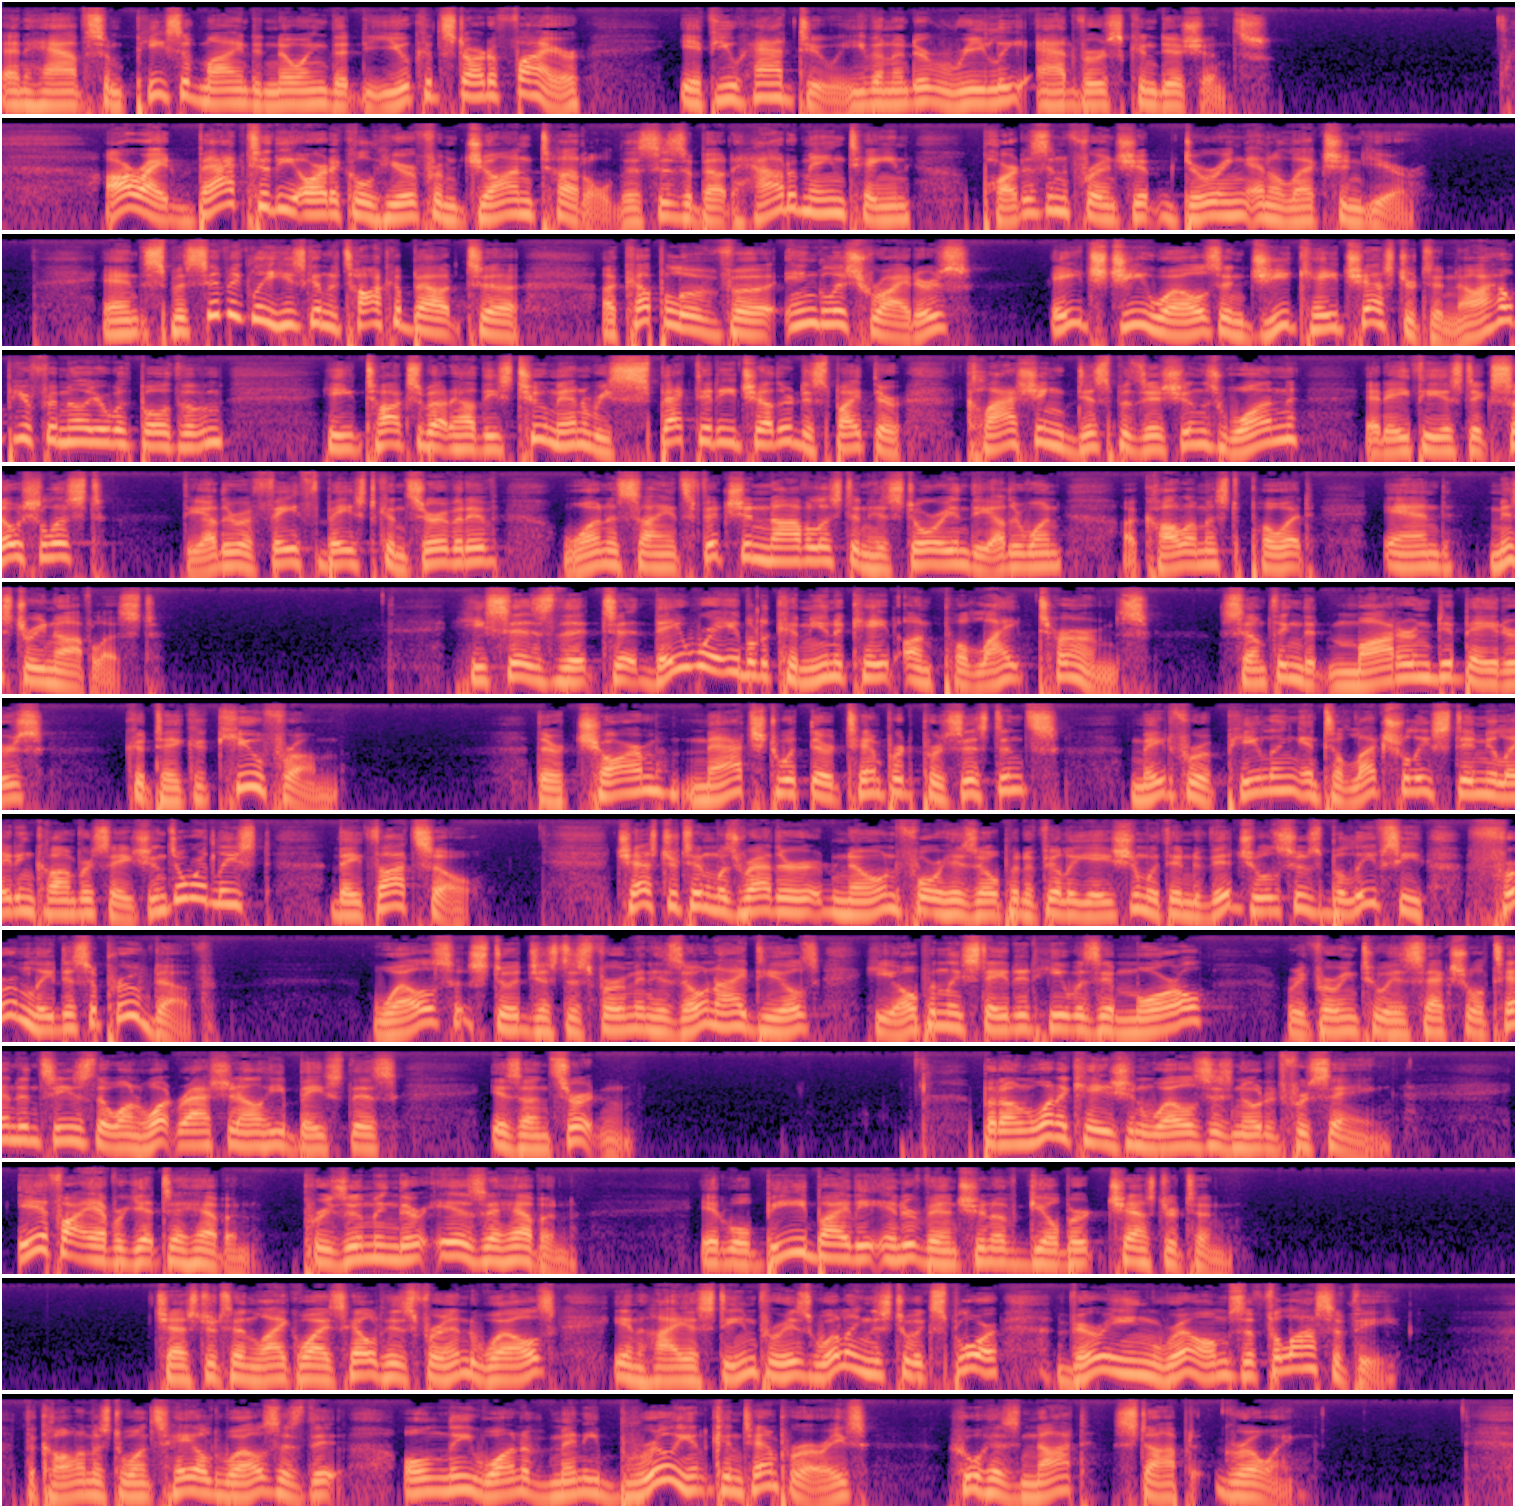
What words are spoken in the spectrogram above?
and have some peace of mind in knowing that you could start a fire if you had to, even under really adverse conditions. All right, back to the article here from John Tuttle. This is about how to maintain partisan friendship during an election year. And specifically, he's going to talk about uh, a couple of uh, English writers, H.G. Wells and G.K. Chesterton. Now, I hope you're familiar with both of them. He talks about how these two men respected each other despite their clashing dispositions. One, an atheistic socialist, the other, a faith based conservative. One, a science fiction novelist and historian, the other one, a columnist, poet, and mystery novelist. He says that uh, they were able to communicate on polite terms, something that modern debaters could take a cue from. Their charm, matched with their tempered persistence, made for appealing, intellectually stimulating conversations, or at least they thought so. Chesterton was rather known for his open affiliation with individuals whose beliefs he firmly disapproved of. Wells stood just as firm in his own ideals. He openly stated he was immoral, referring to his sexual tendencies, though on what rationale he based this is uncertain. But on one occasion, Wells is noted for saying, If I ever get to heaven, presuming there is a heaven, it will be by the intervention of Gilbert Chesterton. Chesterton likewise held his friend Wells in high esteem for his willingness to explore varying realms of philosophy. The columnist once hailed Wells as the only one of many brilliant contemporaries who has not stopped growing.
